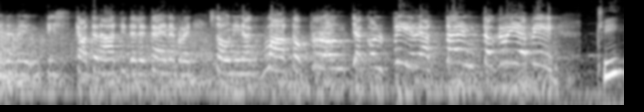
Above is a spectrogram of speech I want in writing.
elementi scatenati delle tenebre sono in agguato, pronti a colpire. Attento, Griapi! C.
